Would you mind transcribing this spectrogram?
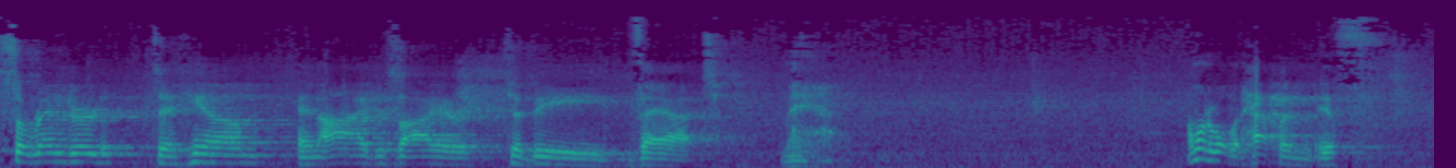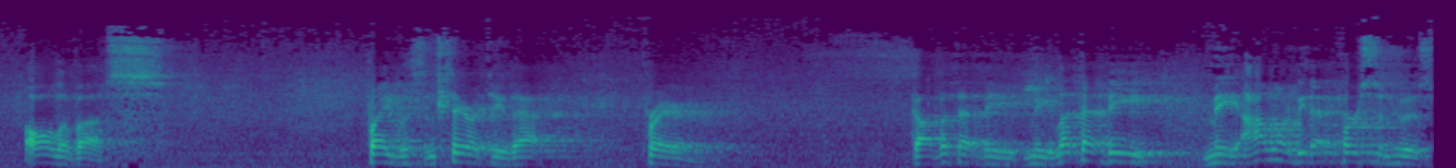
surrendered to Him, and I desire to be that man. I wonder what would happen if all of us prayed with sincerity that prayer. God, let that be me. Let that be me. I want to be that person who is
